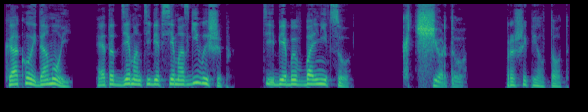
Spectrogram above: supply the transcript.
«Какой домой? Этот демон тебе все мозги вышиб? Тебе бы в больницу!» «К черту!» – прошипел тот.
